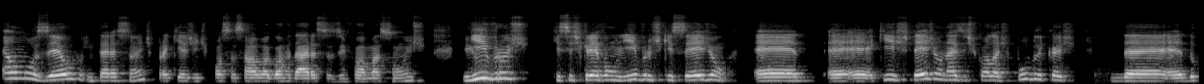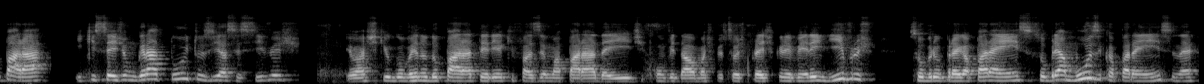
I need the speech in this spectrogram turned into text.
é um museu interessante para que a gente possa salvaguardar essas informações, livros que se escrevam livros que sejam é, é, que estejam nas escolas públicas de, do Pará e que sejam gratuitos e acessíveis. Eu acho que o governo do Pará teria que fazer uma parada aí de convidar umas pessoas para escreverem livros sobre o prega paraense, sobre a música paraense, né?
